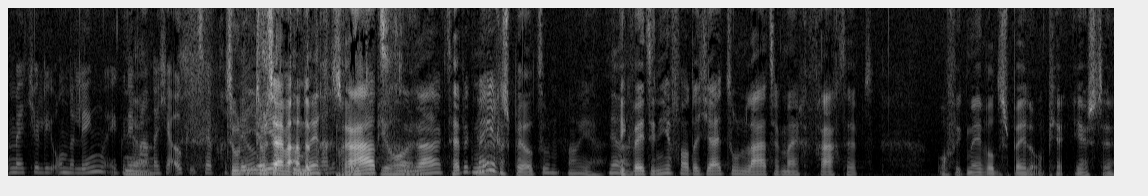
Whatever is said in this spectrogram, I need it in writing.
met jullie onderling? Ik neem Ja. aan dat je ook iets hebt toen, gespeeld. toen Ja, zijn we aan toen de praat op geraakt. Heb ik Ja. meegespeeld toen? Oh ja. Ja. Ik weet in ieder geval dat jij toen later mij gevraagd hebt of ik mee wilde spelen op je eerste,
